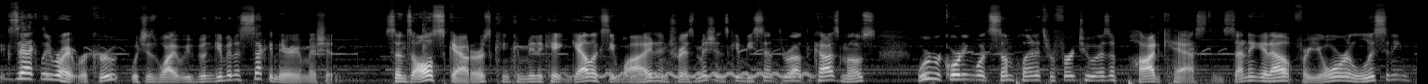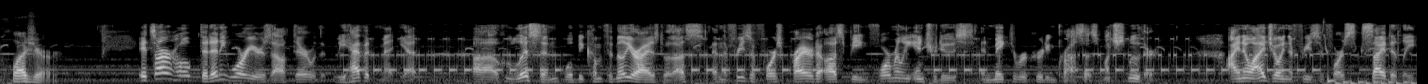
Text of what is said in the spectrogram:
Exactly right, recruit, which is why we've been given a secondary mission. Since all scouters can communicate galaxy wide and transmissions can be sent throughout the cosmos, we're recording what some planets refer to as a podcast and sending it out for your listening pleasure. It's our hope that any warriors out there that we haven't met yet, uh, who listen, will become familiarized with us and the Frieza Force prior to us being formally introduced and make the recruiting process much smoother. I know I joined the Frieza Force excitedly,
